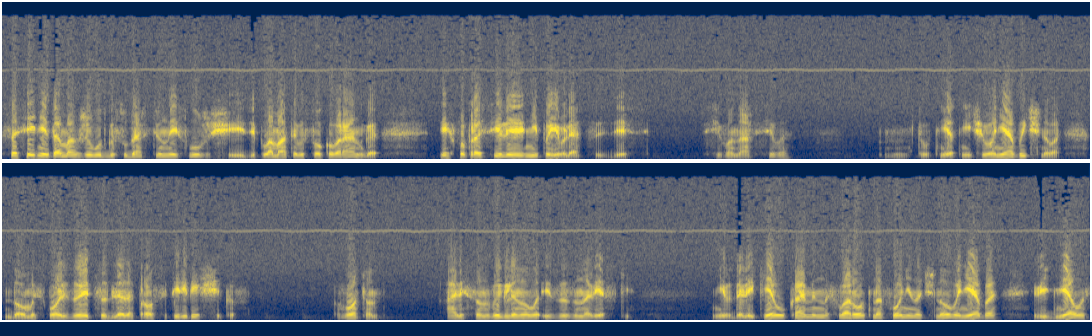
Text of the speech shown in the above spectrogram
В соседних домах живут государственные служащие, дипломаты высокого ранга. Их попросили не появляться здесь. Всего-навсего? Тут нет ничего необычного. Дом используется для допроса перебежчиков. Вот он. Алисон выглянула из-за занавески. Невдалеке у каменных ворот на фоне ночного неба виднелась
